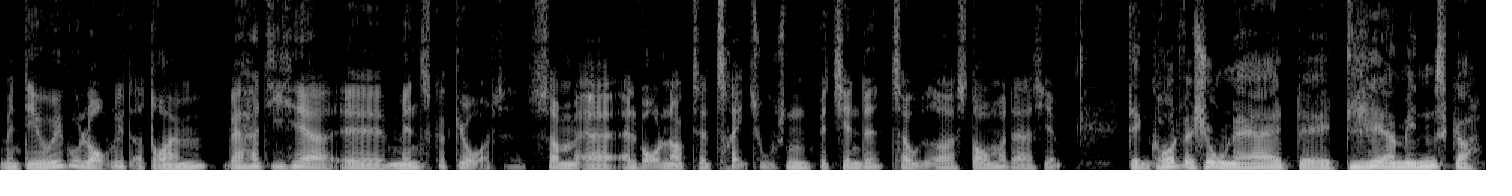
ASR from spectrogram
Men det er jo ikke ulovligt at drømme. Hvad har de her øh, mennesker gjort, som er alvorligt nok til, at 3.000 betjente tager ud og stormer deres hjem? Den korte version er, at øh, de her mennesker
